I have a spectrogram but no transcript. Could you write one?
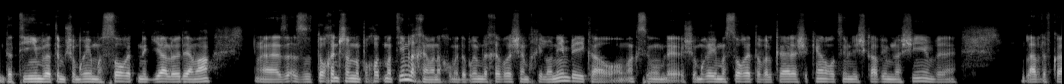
דתיים ואתם שומרים מסורת, נגיעה, לא יודע מה, אז, אז התוכן שלנו פחות מתאים לכם, אנחנו מדברים לחבר'ה שהם חילונים בעיקר, או מקסימום לשומרי מסורת, אבל כאלה שכן רוצים לשכב עם נשים, ו... לאו דווקא,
